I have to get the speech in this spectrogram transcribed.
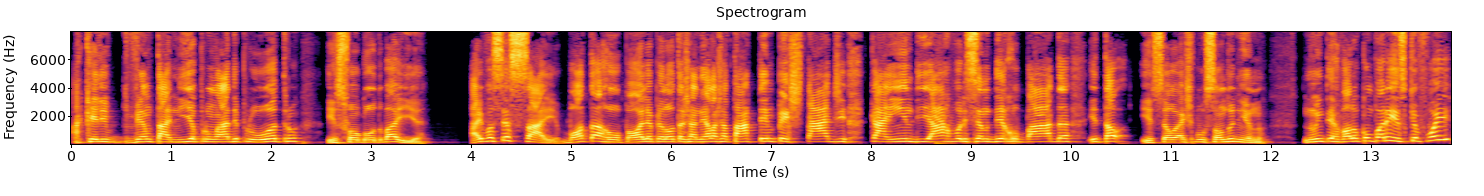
aquele ventania para um lado e para o outro. Isso foi o gol do Bahia. Aí você sai, bota a roupa, olha pela outra janela, já tá uma tempestade caindo e árvore sendo derrubada e tal. Isso é a expulsão do Nino. No intervalo eu comparei isso, porque foi.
